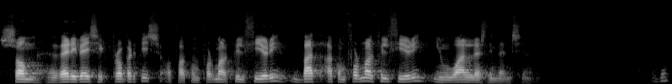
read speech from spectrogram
some very basic properties of a conformal field theory, but a conformal field theory in one less dimension. Okay?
